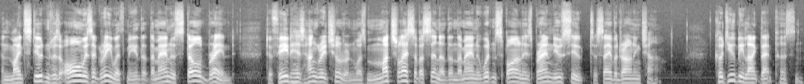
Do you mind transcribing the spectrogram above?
And my students would always agree with me that the man who stole bread to feed his hungry children was much less of a sinner than the man who wouldn't spoil his brand new suit to save a drowning child. Could you be like that person?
